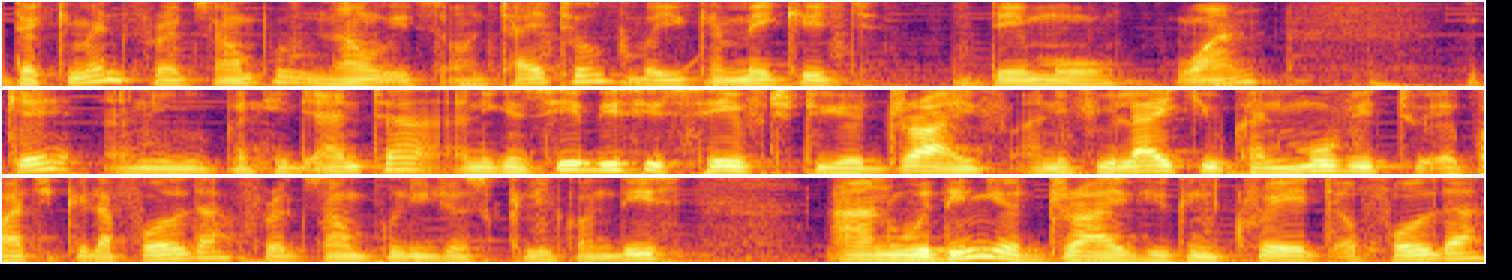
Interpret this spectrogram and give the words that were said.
document for example. Now it's untitled but you can make it demo one okay? And you can hit enter and you can see this is saved to your drive. And if you like you can move it to a particular folder. For example you just click on this and within your drive you can create a folder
